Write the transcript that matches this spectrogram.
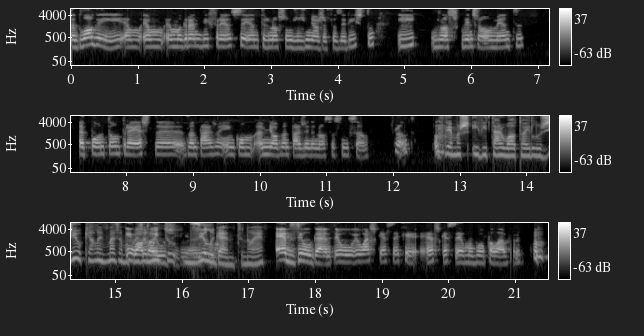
Portanto, logo aí é, um, é, um, é uma grande diferença entre nós somos os melhores a fazer isto e os nossos clientes normalmente apontam para esta vantagem como a melhor vantagem da nossa solução. Pronto. Devemos evitar o autoelogio, que além de mais é uma e coisa muito é deselegante, não é? É deselegante. Eu, eu acho, que essa é que acho que essa é uma boa palavra.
